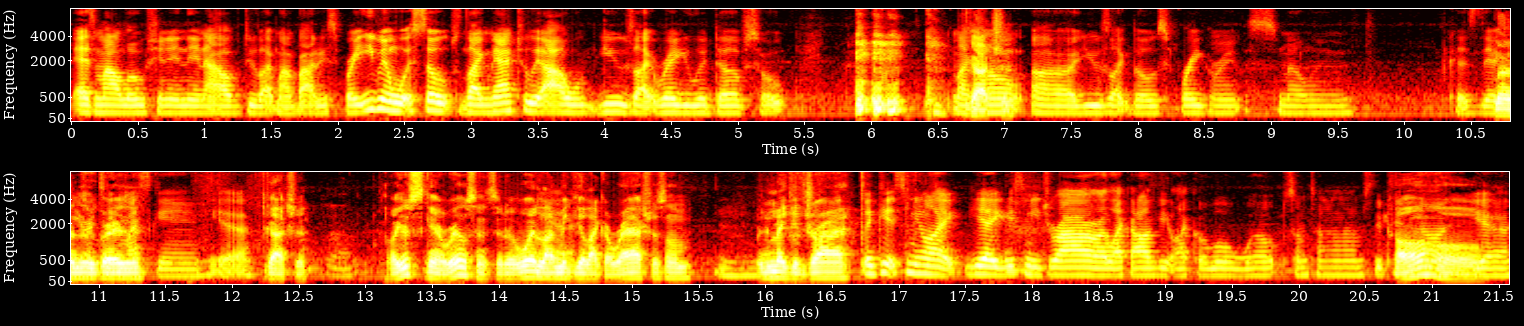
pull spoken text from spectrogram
as my lotion, and then I'll do like my body spray. Even with soaps, like naturally I would use like regular Dove soap. like Gotcha. I don't uh, use like those fragrance smelling because they're Nothing too irritating my crazy. skin. Yeah, Gotcha. Oh, your skin real sensitive. Would it like Yeah. make you like a rash or something? Mm-hmm. Or make it dry? it gets me like yeah, it gets me dry or like I'll get like a little whelp sometimes. Depending Oh. on yeah,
